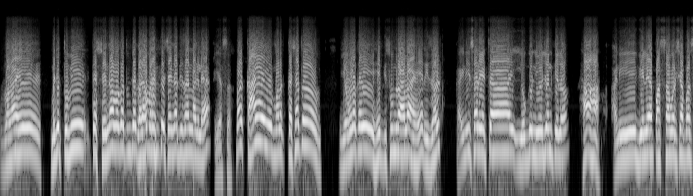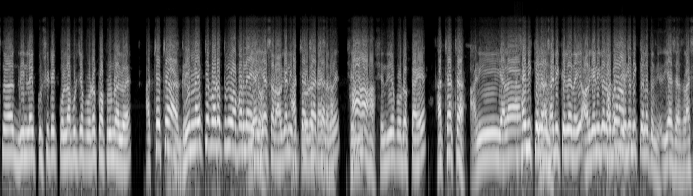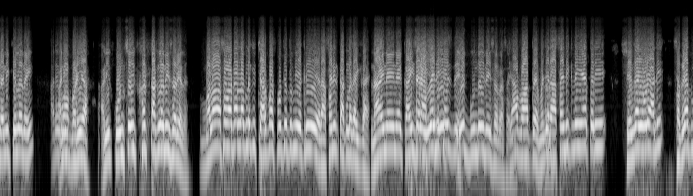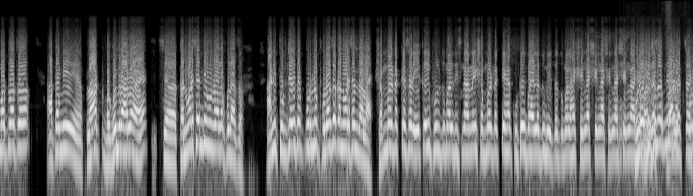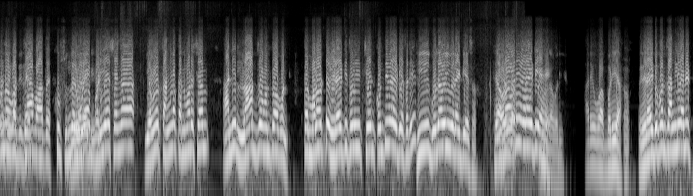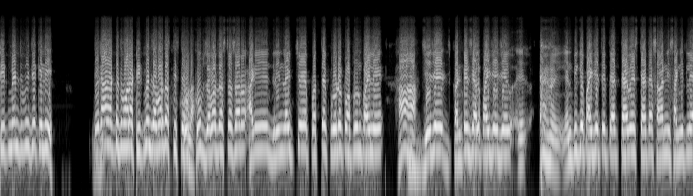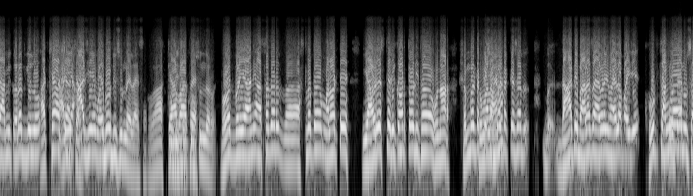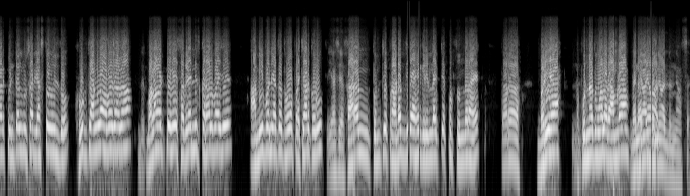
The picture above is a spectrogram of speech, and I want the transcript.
बघा हे म्हणजे तुम्ही त्या शेंगा बघा तुमच्या गळ्यापर्यंत शेंगा दिसायला लागल्या. येस सर बघ काय आहे? मला कशाचं एवढं काही हे दिसून राहिलं आहे रिझल्ट काही नाही सर याचा योग्य नियोजन केलं. हा हा. आणि गेल्या पाच सहा वर्षापासून ग्रीन लाईफ कृषी टेक कोल्हापूरचे प्रोडक्ट वापरून राहिलो आहे. अच्छा अच्छा. ग्रीन लाईफचे प्रॉडक्ट तुम्ही वापरले आहे सर ऑर्गॅनिक अच्छा, अच्छा, प्रोडक्ट आहे अच्छा. सर्व. हा, हा, हा. सेंद्रिय प्रोडक्ट आहे. अच्छा अच्छा. आणि याला रासायनिक केलं रासायनिक केलं नाही. ऑर्गॅनिकच ऑर्गॅनिक केलं तुम्ही. येस येस रासायनिक केलं नाही. अरे आणि- बढिया. आणि कोणचंही खत टाकलं नाही सर याला. मला असं वाटायला लागलं की चार पाच पोते तुम्ही एकरी रासायनिक टाकलं काही काय? नाही नाही नाही. काहीच नाही. रासायनिक एक- काहीच नाही. एक बुंदही नाही सर रासायनिक. क्या बात आहे. म्हणजे हा. रासायनिक नाही आहे तरी शेंगा एवढे. आणि सगळ्यात महत्वाचं आता मी प्लॉट बघून राहिलो आहे. कन्व्हर्शन देऊन राहिलं फुलाचं. आणि तुमच्या इथं पूर्ण फुलाचं कन्व्हर्शन झालंय. शंभर टक्के सर एकही फुल तुम्हाला दिसणार नाही. शंभर टक्के हा कुठेही पाहिलं तुम्ही. तर तुम्हाला हा शेंगा शेंगा शेंगा शेंगा फुलं दिसूनच नाही राहिलं, भरगच्च अशा पूर्ण शेंगा वा- दिसेल. क्या बात आहे खूप सुंदर. बढिया शेंगा एवढं चांगलं कन्व्हर्शन आणि लाग जो म्हणतो आपण तर मला वाटतं व्हेरायटी थोडी चेंज कोणती व्हेरायटी आहे सर ही? गोदावरी व्हेरायटी आहे सर. हे गोदावरी व्हेरायटी आहे. गोदावरी. अरे वा बढिया. हो. व्हेरायटी पण चांगली आणि ट्रीटमेंट तुम्ही जे केली ते काय वाटतं तुम्हाला? ट्रीटमेंट जबरदस्त दिसते मला. खूप जबरदस्त सर आणि ग्रीन लाईफचे प्रत्येक प्रोडक्ट वापरून पाहिले. हा हा. जे जे कंटेंट्स यायला पाहिजे जे एनपीके पाहिजे ते त्या- त्यावेळेस त्या त्या सरांनी सांगितले आम्ही करत गेलो. अच्छा आज हे वैभव दिसून राहिला आहे सर. वा क्या बात आहे. सुंदर बहुत बढिया. आणि असं जर असलं तर मला वाटते यावरेज तर रेकॉर्ड तोड इथं होणार. शंभर टक्के शंभर? टक्के सर. दहा ते बाराचा ऍव्हरेज व्हायला पाहिजे. खूप चांगलं पोत्यानुसार क्विंटलनुसार जास्त होईल तो. खूप चांगलं हवं दादा. मला वाटतं हे सगळ्यांनीच करायला पाहिजे. आम्ही पण याचा थोडं प्रचार करू. कारण तुमचे प्रॉडक्ट जे आहे ग्रीन लाईफचे खूप सुंदर आहे. तर बढिया. पुन्हा तुम्हाला राम राम. धन्यवाद धन्यवाद. धन्यवाद सर.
